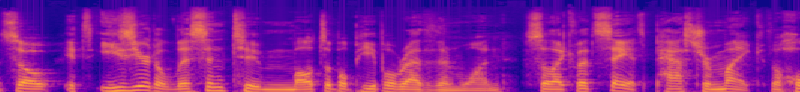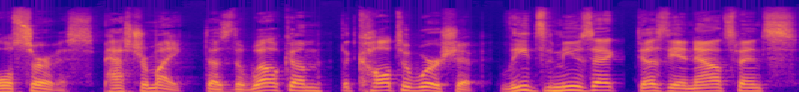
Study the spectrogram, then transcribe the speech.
So it's easier to listen to multiple people rather than one. So like, let's say it's Pastor Mike, the whole service. Pastor Mike does the welcome, the call to worship, leads the music, does the announcements,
